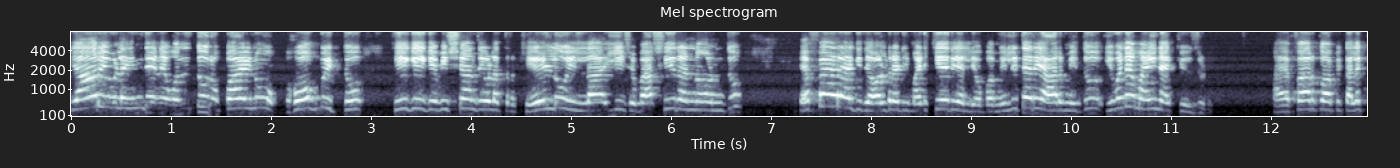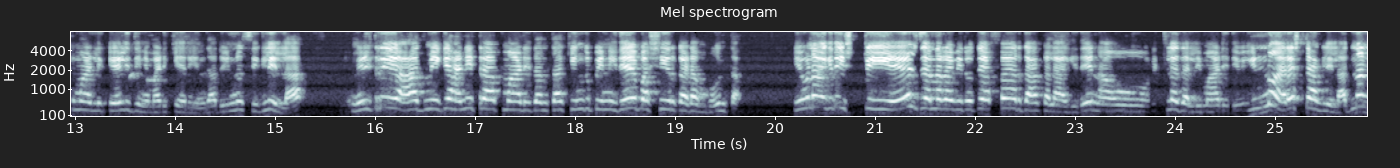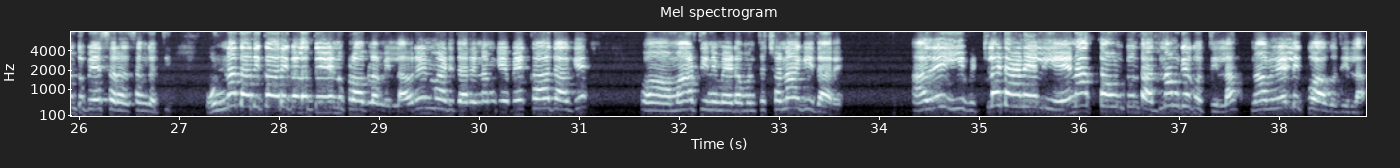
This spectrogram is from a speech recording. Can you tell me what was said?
ಯಾರು ಇವಳ ಹಿಂದೆನೆ ಒಂದು ರೂಪಾಯಿನೂ ಹೋಗ್ಬಿಟ್ಟು ಹೀಗೆ ಹೀಗೆ ವಿಷಯ ಅಂತ ಇವಳ ಹತ್ರ ಕೇಳಲೂ ಇಲ್ಲ. ಈ ಬಶೀರ್ ಅನ್ನೋ ಒಂದು ಎಫ್ ಐ ಆರ್ ಆಗಿದೆ ಆಲ್ರೆಡಿ ಮಡಿಕೇರಿಯಲ್ಲಿ ಒಬ್ಬ ಮಿಲಿಟರಿ ಆರ್ಮಿದು ಇವನೇ ಮೈನ್ ಅಕ್ಯೂಸ್ಡ್ ಆ ಎಫ್ ಆರ್ ಕಾಪಿ ಕಲೆಕ್ಟ್ ಮಾಡ್ಲಿಕ್ಕೆ ಹೇಳಿದ್ದೀನಿ ಮಡಿಕೇರಿಯಿಂದ. ಅದು ಇನ್ನೂ ಸಿಗ್ಲಿಲ್ಲ. ಮಿಲಿಟರಿ ಆದ್ಮಿಗೆ ಹನಿ ಟ್ರಾಪ್ ಮಾಡಿದಂತ ಕಿಂಗ್ ಪಿನ್ ಇದೇ ಬಶೀರ್ ಕಡಂಬು ಅಂತ. ಇವನಾಗಿದೆ ಇಷ್ಟು ಏಳು ಜನರ ವಿರುದ್ಧ ಎಫ್ ಐ ದಾಖಲಾಗಿದೆ. ನಾವು ವಿಟ್ಲದಲ್ಲಿ ಮಾಡಿದೀವಿ. ಇನ್ನೂ ಅರೆಸ್ಟ್ ಆಗ್ಲಿಲ್ಲ. ಅದ್ನಂತೂ ಬೇಸರ ಸಂಗತಿ. ಉನ್ನತ ಅಧಿಕಾರಿಗಳದ್ದು ಏನು ಪ್ರಾಬ್ಲಮ್ ಇಲ್ಲ. ಅವ್ರೇನ್ ಮಾಡಿದ್ದಾರೆ? ನಮ್ಗೆ ಬೇಕಾದ ಹಾಗೆ ಮಾಡ್ತೀನಿ ಮೇಡಮ್ ಅಂತ ಚೆನ್ನಾಗಿದ್ದಾರೆ. ಆದ್ರೆ ಈ ವಿಟ್ಲ ಠಾಣೆಯಲ್ಲಿ ಏನಾಗ್ತಾ ಉಂಟು ಅಂತ ಅದ್ ನಮ್ಗೆ ಗೊತ್ತಿಲ್ಲ. ನಾವ್ ಹೇಳಲಿಕ್ಕೂ ಆಗುದಿಲ್ಲ.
